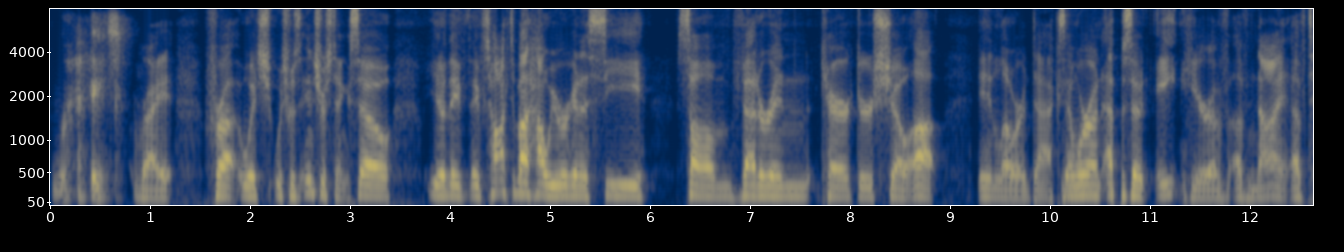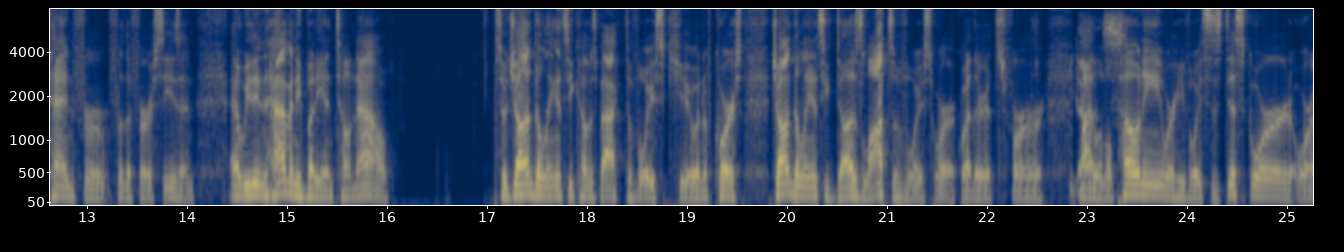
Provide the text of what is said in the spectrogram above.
Right. Right? For which which was interesting. So you know they've they've talked about how we were going to see some veteran characters show up in lower decks and we're on episode 8 here of of 9 of 10 for for the first season and we didn't have anybody until now so John de Lancie comes back to voice Q, and of course, John de Lancie does lots of voice work, whether it's for My Little. Pony, where he voices Discord, or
